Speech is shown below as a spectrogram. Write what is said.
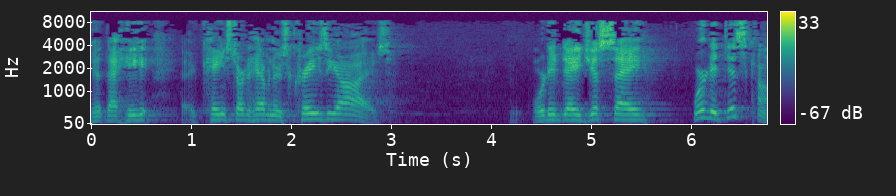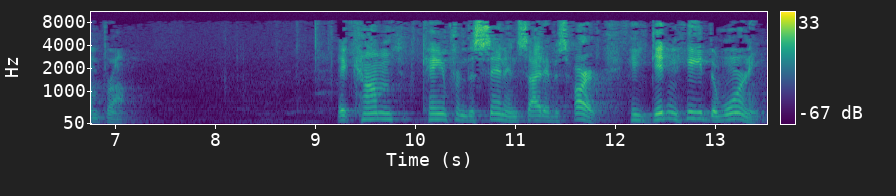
That he, Cain started having those crazy eyes. Or did they just say, where did this come from? It comes, came from the sin inside of his heart. He didn't heed the warning.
